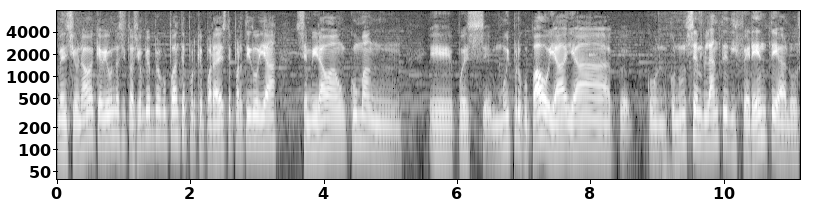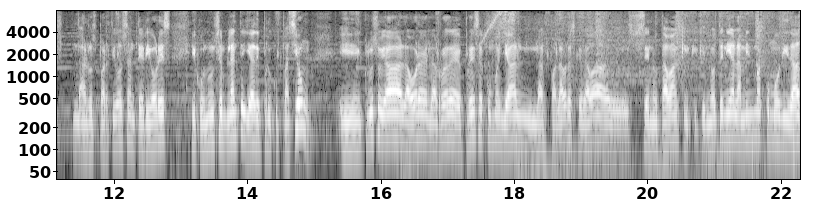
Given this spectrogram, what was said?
mencionaban que había una situación bien preocupante porque para este partido ya se miraba a un Kuman pues muy preocupado, ya, ya con, un semblante diferente a los, a los partidos anteriores y con un semblante ya de preocupación. E incluso ya a la hora de la rueda de prensa, como ya las palabras que daba eh, se notaban que, no tenía la misma comodidad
